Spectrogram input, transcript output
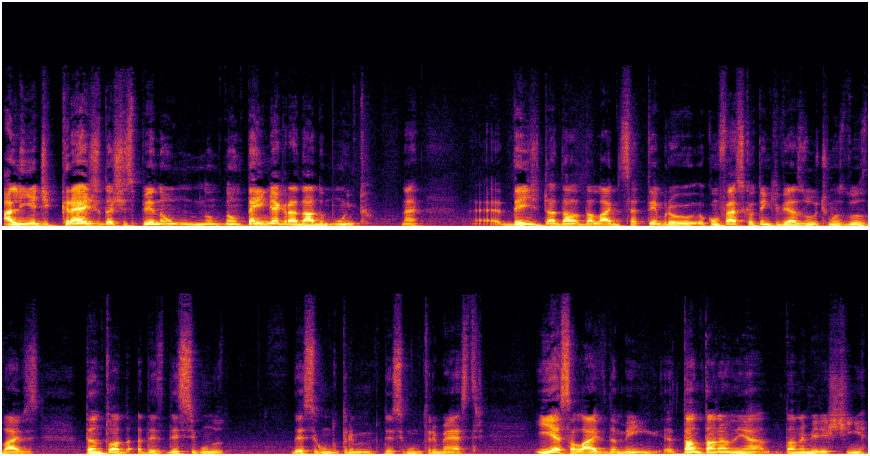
a linha de crédito da XP não, não, não tem me agradado muito, né? É, desde a da, da live de setembro. Eu, eu, confesso que eu tenho que ver as últimas duas lives, tanto a desse, segundo, desse, segundo desse segundo trimestre e essa live também. Tá, tá, na, minha, tá na minha listinha.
